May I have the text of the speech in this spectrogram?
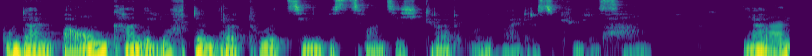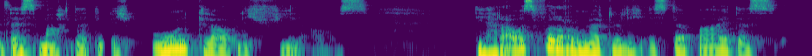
und ein Baum kann die Lufttemperatur 10 bis 20 Grad ohne weiteres kühler sein. Ja, Wahnsinn. und das macht natürlich unglaublich viel aus. Die Herausforderung natürlich ist dabei, dass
